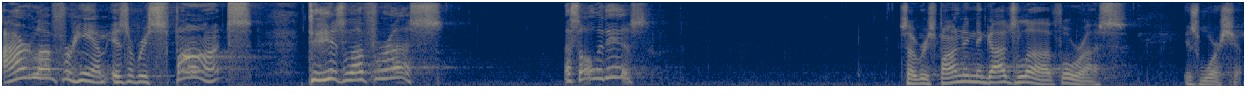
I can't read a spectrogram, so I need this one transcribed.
our love for Him is a response to His love for us. That's all it is. So, responding to God's love for us is worship.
